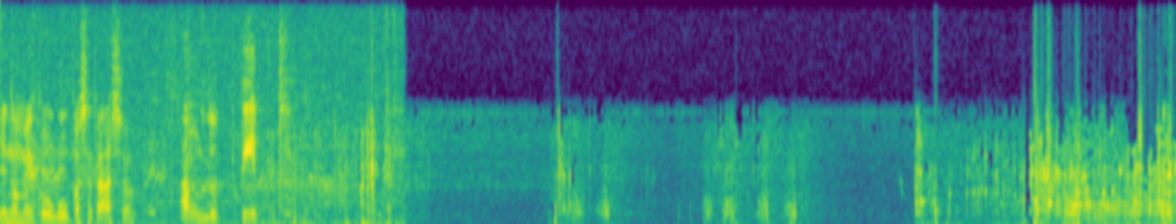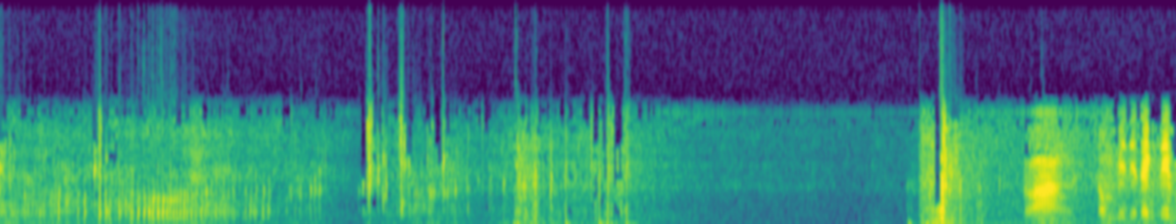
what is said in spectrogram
Yun o, may kubo pa sa taas oh. Ang lupit! Ito ang zombie detective.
